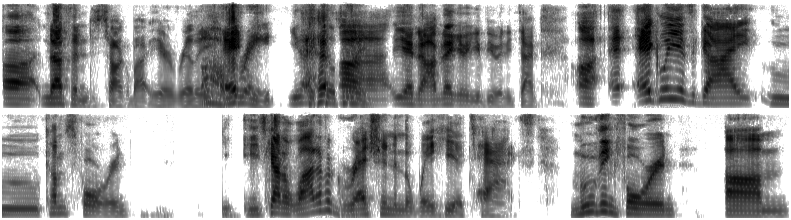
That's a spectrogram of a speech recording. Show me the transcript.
uh, nothing to talk about here, really. Oh, Eh, great. You got to kill time. uh, yeah, no, I'm not gonna give you any time. Uh, Egley is a guy who comes forward. He- He's got a lot of aggression in the way he attacks, moving forward, um,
